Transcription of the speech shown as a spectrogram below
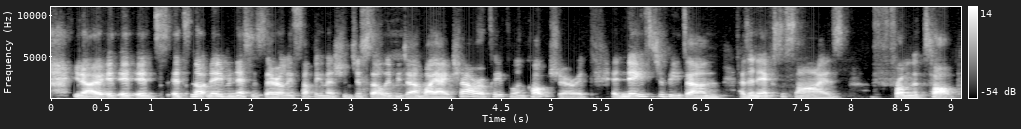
you know, it, it, it's it's not even necessarily something that should just solely be done by HR or people and culture. It it needs to be done as an exercise from the top,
